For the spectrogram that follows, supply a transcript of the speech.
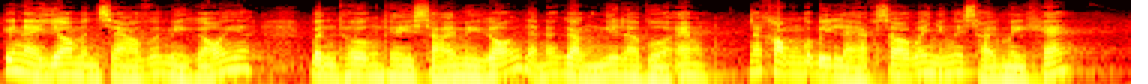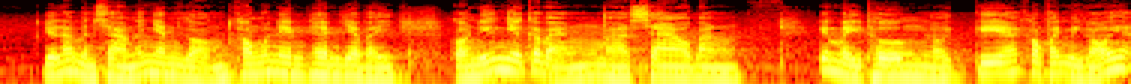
Cái này do mình xào với mì gói á. Bình thường thì sợi mì gói là nó gần như là vừa ăn. Nó không có bị lạc so với những cái sợi mì khác. Do đó mình xào nó nhanh gọn, mình không có nêm thêm gia vị. Còn nếu như các bạn mà xào bằng cái mì thường loại kia không phải mì gói á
